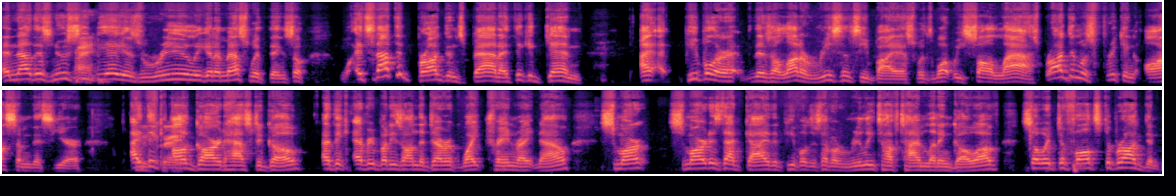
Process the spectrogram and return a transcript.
And now this new Right. CBA is really going to mess with things. So it's not that Brogdon's bad. I think, again, I people are there's a lot of recency bias with what we saw last. Brogdon was freaking awesome this year. I think great. a guard has to go. I think everybody's on the Derek White train right now. Smart, smart is that guy that people just have a really tough time letting go of. So it defaults to Brogdon.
